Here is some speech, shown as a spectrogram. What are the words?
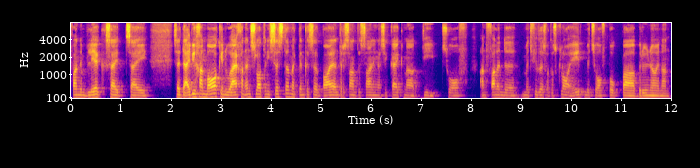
van den Bleek sy sy sy debut gaan maak en hoe hy gaan inslaat in die system. Ek dink is 'n baie interessante signing as jy kyk na die 12 aanvallende midfielders wat ons klaar het met Swaaf Pogba, Bruno en dan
